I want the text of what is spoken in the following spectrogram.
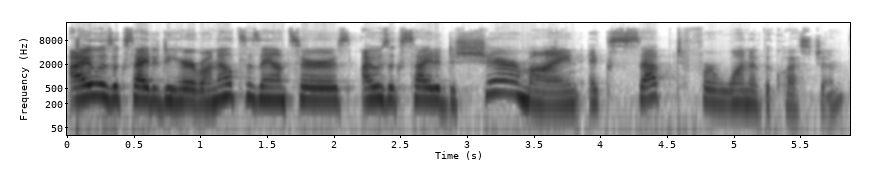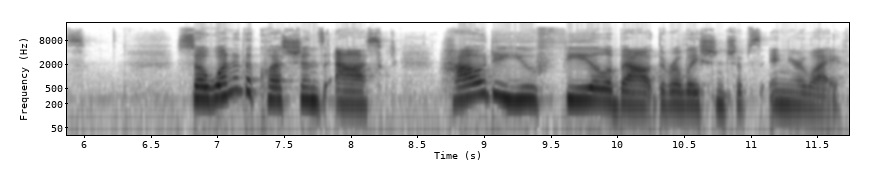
I was excited to hear everyone else's answers. I was excited to share mine, except for one of the questions. So, one of the questions asked, How do you feel about the relationships in your life?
